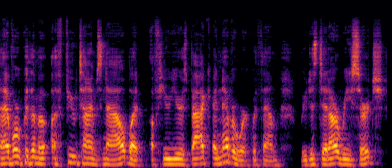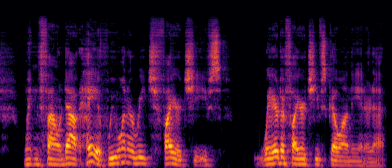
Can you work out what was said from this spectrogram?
I've worked with them a, a few times now, but a few years back, I never worked with them. We just did our research, went and found out, hey, if we want to reach fire chiefs, where do fire chiefs go on the internet?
